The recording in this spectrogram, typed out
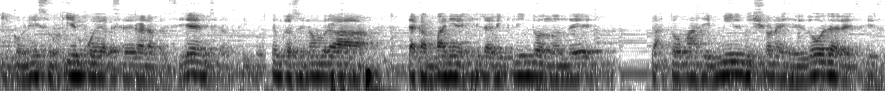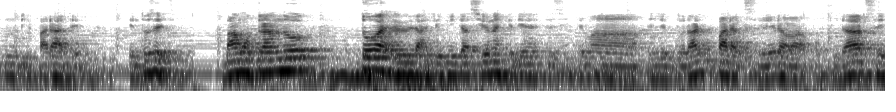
y con eso quién puede acceder a la presidencia. Por ejemplo, se nombra la campaña de Hillary Clinton, donde gastó más de mil millones de dólares, es un disparate. Entonces, va mostrando todas las limitaciones que tiene este sistema electoral para acceder a postularse,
